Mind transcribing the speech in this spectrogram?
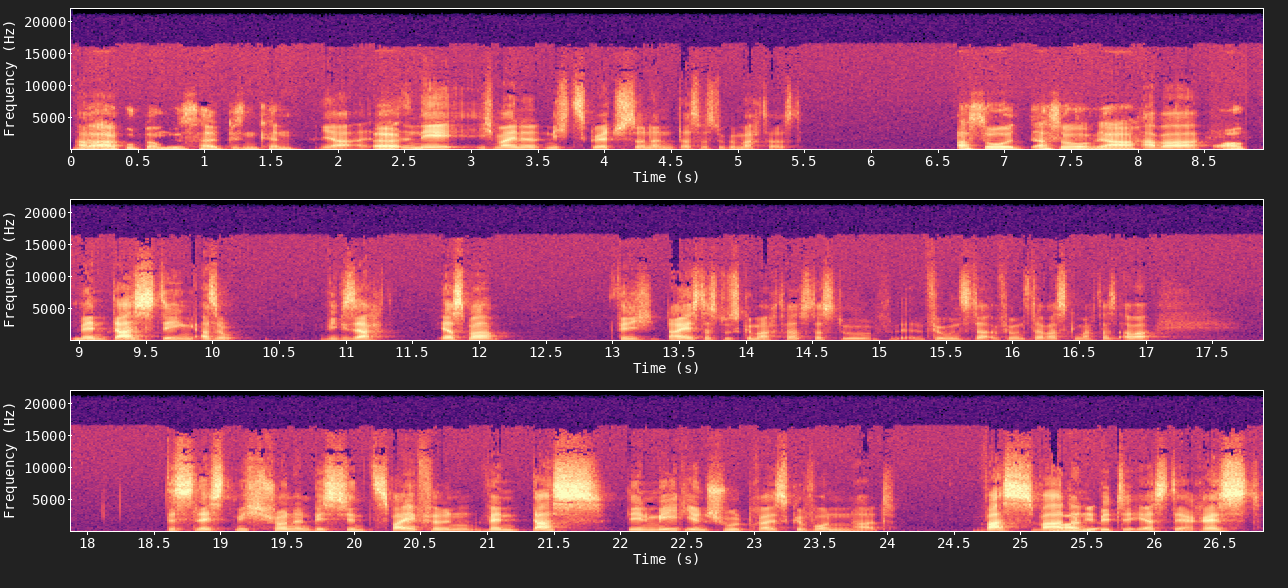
Aber, ja, gut, man muss es halt ein bisschen kennen. Ja, äh, nee, ich meine nicht Scratch, sondern das, was du gemacht hast. Ach so, ach so, ja. Aber oh, wenn das Ding, also wie gesagt, erstmal finde ich nice, dass du es gemacht hast, dass du für uns da für uns da was gemacht hast, aber das lässt mich schon ein bisschen zweifeln, wenn das den Medienschulpreis gewonnen hat. Was war ja, dann bitte erst der Rest?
